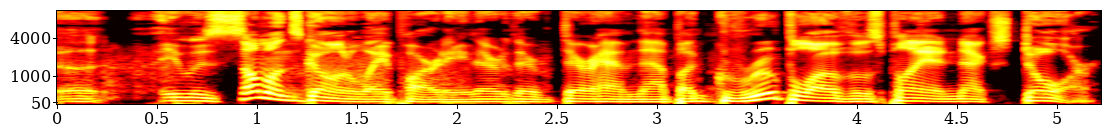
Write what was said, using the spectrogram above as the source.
uh, it was someone's going away party. They're they're they're having that, but Grouplove was playing next door.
